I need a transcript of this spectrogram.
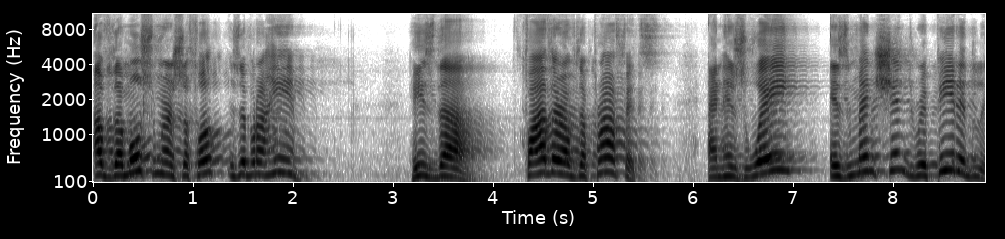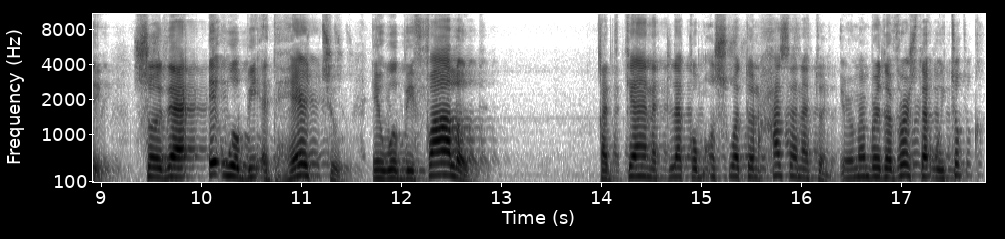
of the most merciful is Ibrahim. He's the father of the prophets. And his way is mentioned repeatedly so that it will be adhered to, it will be followed. قد كانت لكم أسوة حسنة. You remember the verse that we took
